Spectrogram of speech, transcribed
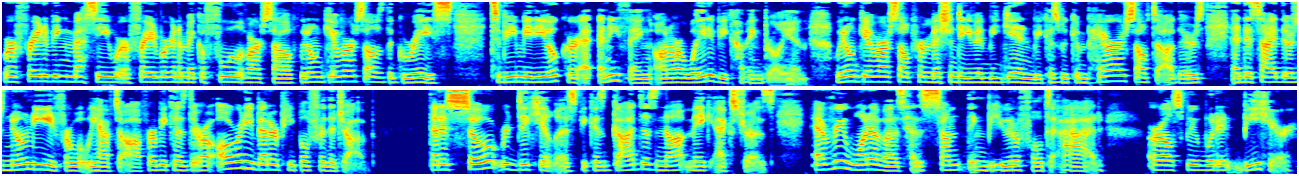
We're afraid of being messy. We're afraid we're going to make a fool of ourselves. We don't give ourselves the grace to be mediocre at anything on our way to becoming brilliant. We don't give ourselves permission to even begin because we compare ourselves to others and decide there's no need for what we have to offer because there are already better people for the job. That is so ridiculous because God does not make extras. Every one of us has something beautiful to add, or else we wouldn't be here.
